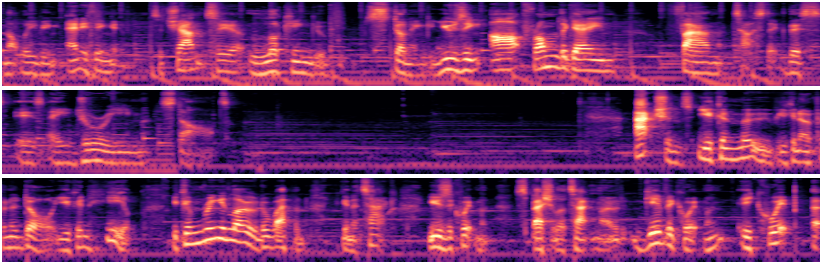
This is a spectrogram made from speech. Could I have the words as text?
Not leaving anything to chance here. Looking stunning. Using art from the game. Fantastic. This is a dream start. Actions, you can move, you can open a door, you can heal, you can reload a weapon, you can attack, use equipment, special attack mode, give equipment, equip uh,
